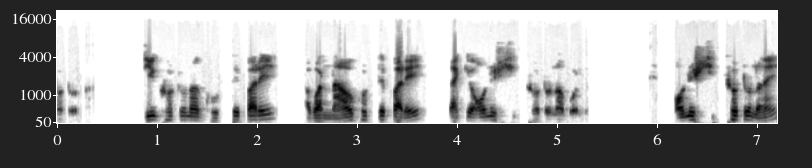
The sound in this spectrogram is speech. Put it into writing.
ঘটনা। যে ঘটনা ঘটতে পারে, আবার নাও ঘটতে পারে, তাকে অনিশ্চিত ঘটনা বলে। অনিশ্চিত ঘটনায়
